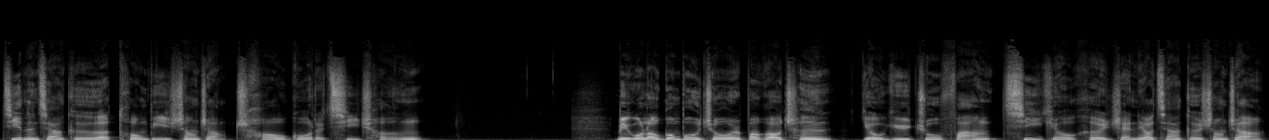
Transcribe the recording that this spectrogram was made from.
鸡蛋价格同比上涨超过了七成。美国劳工部周二报告称，由于住房、汽油和燃料价格上涨，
